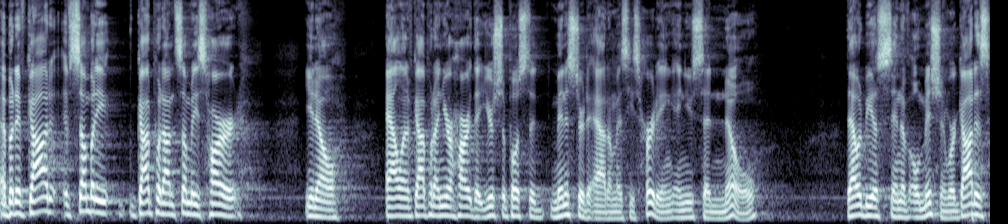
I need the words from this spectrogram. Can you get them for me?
Uh, but if God, if somebody, God put on somebody's heart, you know, Alan, if God put on your heart that you're supposed to minister to Adam as he's hurting, and you said no, that would be a sin of omission, where God is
